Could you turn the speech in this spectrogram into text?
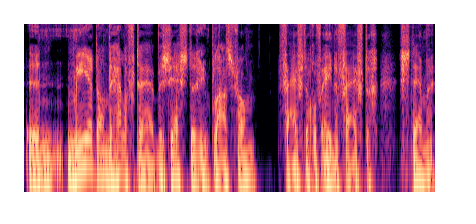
eh, meer dan de helft te hebben, 60 in plaats van 50 of 51 stemmen.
